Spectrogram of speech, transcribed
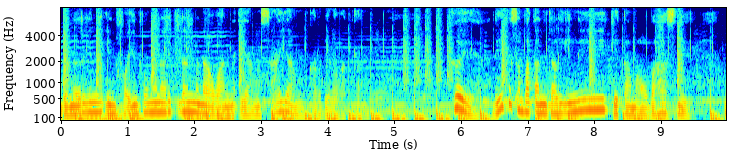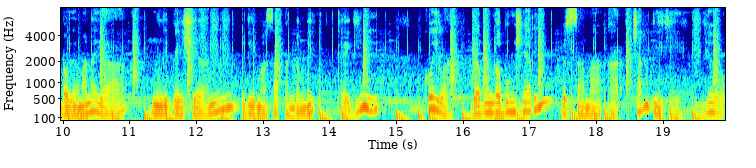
dengerin info-info menarik dan menawan yang sayang kalau dilewatkan. Oke, di kesempatan kali ini kita mau bahas nih, bagaimana ya milih passion di masa pandemik kayak gini. Kuilah gabung-gabung sharing bersama Kak Cantiki. Yuk.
